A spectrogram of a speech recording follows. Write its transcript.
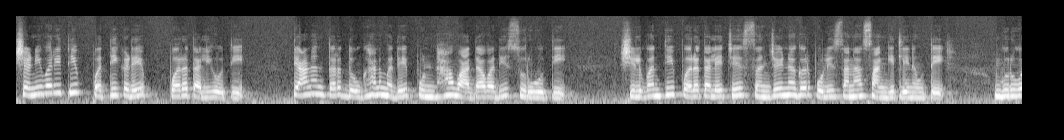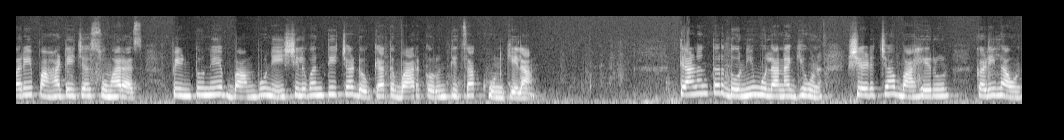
शनिवारी ती पतीकडे परत आली होती. त्यानंतर दोघांमध्ये पुन्हा वादावादी सुरू होती. शिलवंती परत आल्याचे संजयनगर पोलिसांना सांगितले नव्हते. गुरुवारी पहाटेच्या सुमारास पिंटूने बांबूने शिलवंतीच्या डोक्यात वार करून तिचा खून केला. त्यानंतर दोन्ही मुलांना घेऊन शेडच्या बाहेरून कडी लावून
